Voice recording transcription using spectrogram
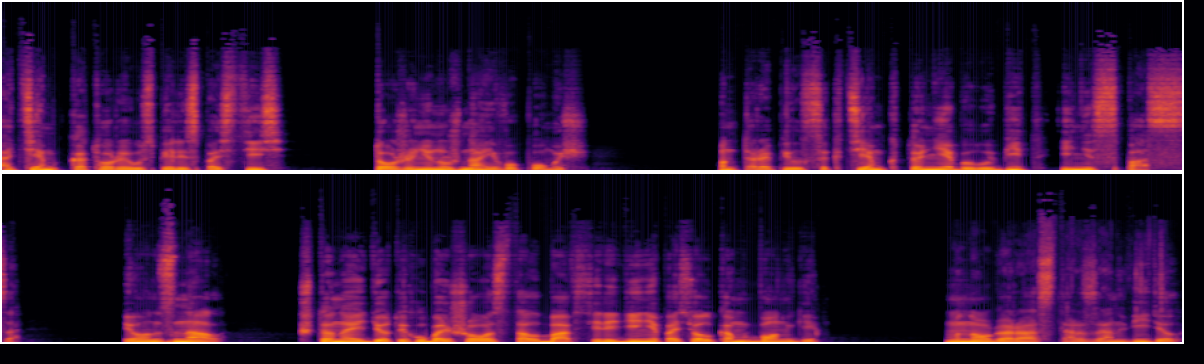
а тем, которые успели спастись, тоже не нужна его помощь. Он торопился к тем, кто не был убит и не спасся. И он знал, что найдет их у большого столба в середине поселка Мбонги. Много раз Тарзан видел,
